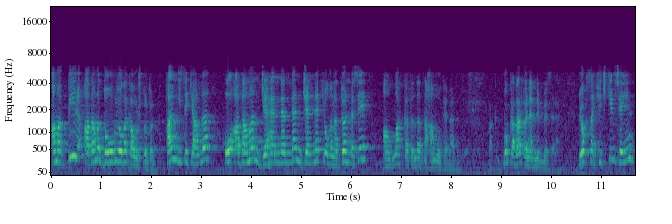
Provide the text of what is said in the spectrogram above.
ama bir adamı doğru yola kavuşturdun. Hangisi karlı? O adamın cehennemden cennet yoluna dönmesi Allah katında daha muteberdir diyor. Bakın bu kadar önemli bir mesele. Yoksa hiç kimsenin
